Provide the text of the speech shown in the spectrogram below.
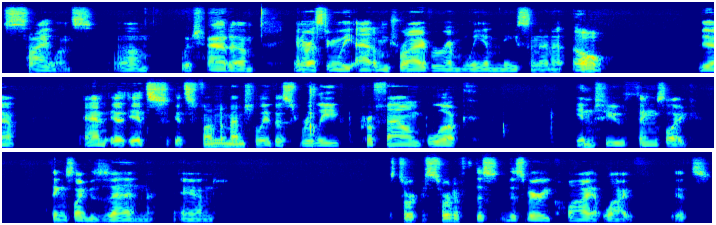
Silence, um, which had um, interestingly Adam Driver and Liam Neeson in it. Oh, Yeah, and it, it's it's fundamentally this really profound look into things like things like Zen and sort sort of this this very quiet life. It's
